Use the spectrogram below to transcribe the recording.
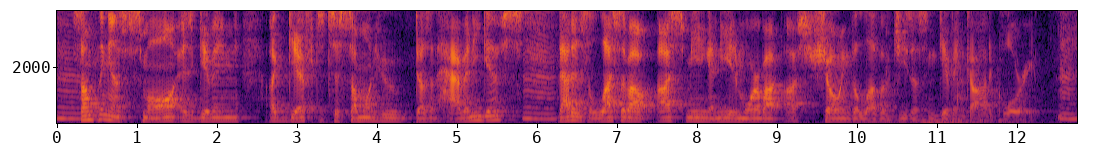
Mm. Something as small as giving a gift to someone who doesn't have any gifts, mm. that is less about us meeting a need and more about us showing the love of Jesus and giving God glory. Mm.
